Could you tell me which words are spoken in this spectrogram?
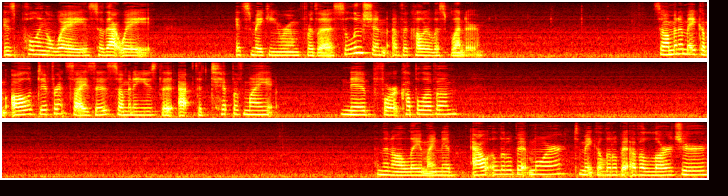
is pulling away so that way it's making room for the solution of the colorless blender. So I'm going to make them all different sizes. So I'm going to use the at the tip of my nib for a couple of them. And then I'll lay my nib out a little bit more to make a little bit of a larger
